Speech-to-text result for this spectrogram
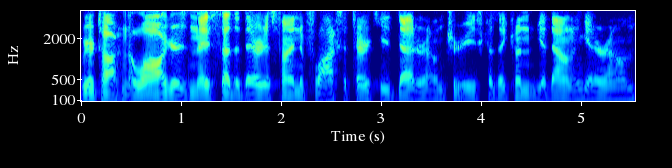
we were talking to loggers and they said that they were just finding flocks of turkeys dead around trees because they couldn't get down and get around.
